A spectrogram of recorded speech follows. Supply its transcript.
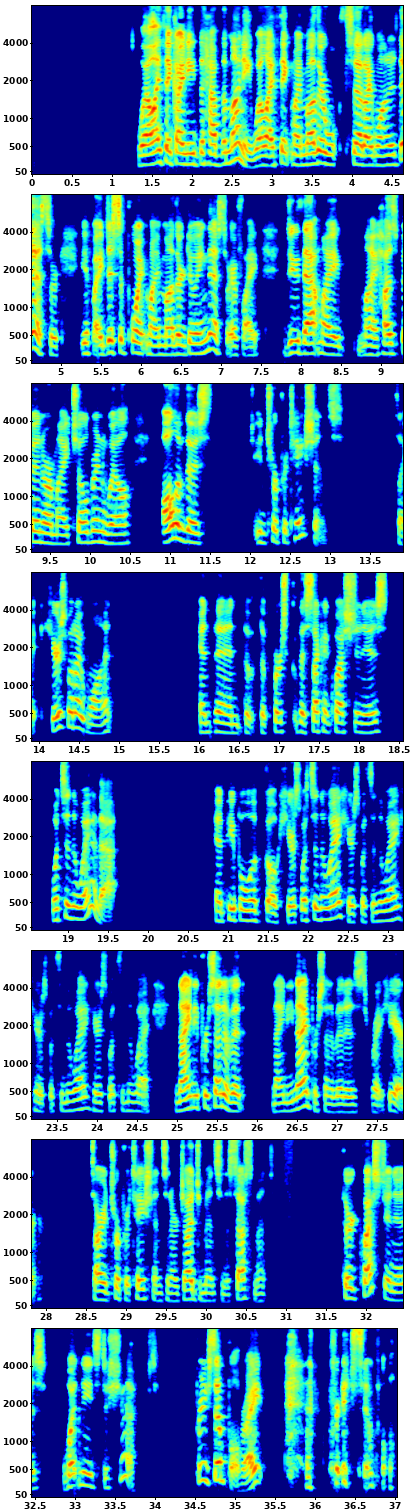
Well, I think I need to have the money. Well, I think my mother said I wanted this, or if I disappoint my mother doing this, or if I do that, my my husband or my children will. All of those interpretations it's like, here's what I want. And then the, the first, the second question is, what's in the way of that? And people will go, here's what's in the way, here's what's in the way, here's what's in the way, here's what's in the way. 90% of it, 99% of it is right here. It's our interpretations and our judgments and assessments. Third question is, what needs to shift? Pretty simple, right? Pretty simple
